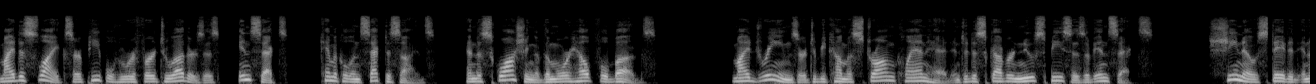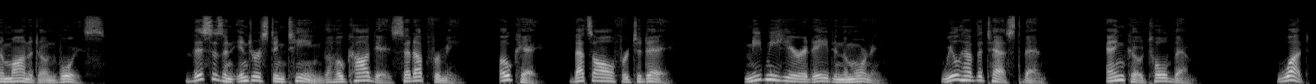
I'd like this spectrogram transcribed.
My dislikes are people who refer to others as insects, chemical insecticides, and the squashing of the more helpful bugs. My dreams are to become a strong clan head and to discover new species of insects. Shino stated in a monotone voice. This is an interesting team the Hokage set up for me. Okay, that's all for today. Meet me here at 8 in the morning. We'll have the test then. Anko told them. What,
